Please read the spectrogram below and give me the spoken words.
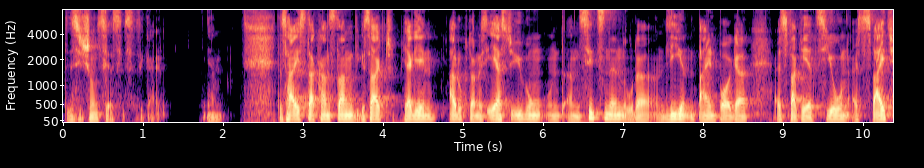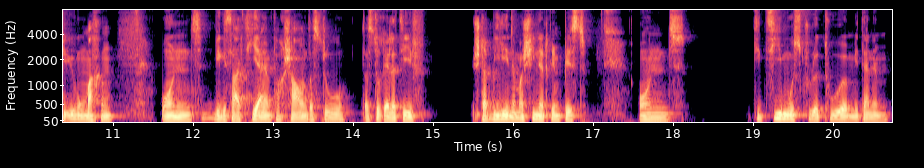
Das ist schon sehr, sehr, sehr, sehr geil. Ja. Das heißt, da kannst dann, wie gesagt, hergehen, Adduktoren als erste Übung und einen sitzenden oder einen liegenden Beinbeuger als Variation, als zweite Übung machen. Und wie gesagt, hier einfach schauen, dass du, dass du relativ stabil in der Maschine drin bist und die Ziehmuskulatur mit einem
